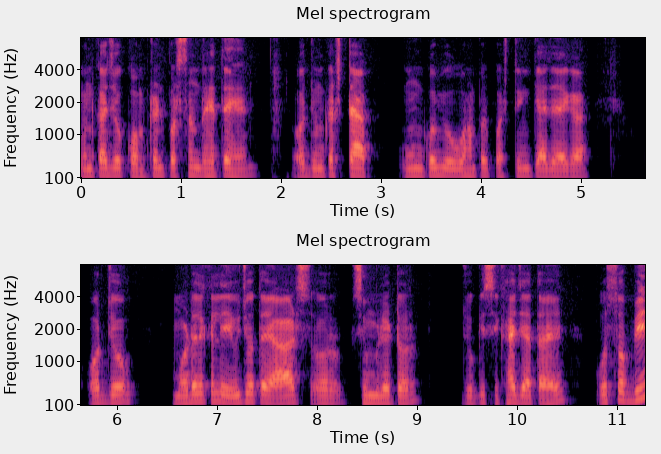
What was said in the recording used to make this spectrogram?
उनका जो कॉम्पिटेंट पर्सन रहते हैं और जो उनका स्टाफ उनको भी वहाँ पर पोस्टिंग किया जाएगा। और जो मॉडल के लिए यूज़ होता है आर्ट्स और सिमुलेटर जो कि सिखाया जाता है, वो सब भी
